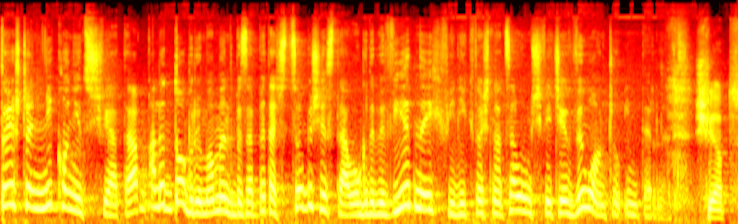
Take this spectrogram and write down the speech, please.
To jeszcze nie koniec świata, ale dobry moment, by zapytać, co by się stało, gdyby w jednej chwili ktoś na całym świecie wyłączył internet. Świat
